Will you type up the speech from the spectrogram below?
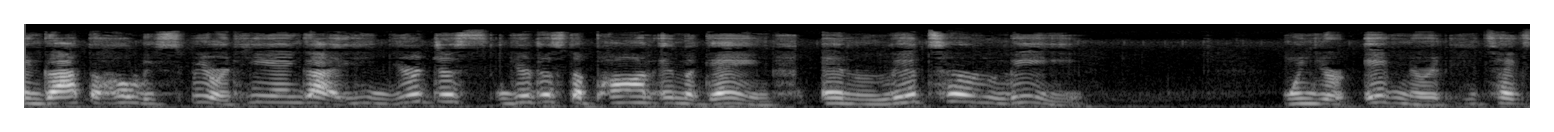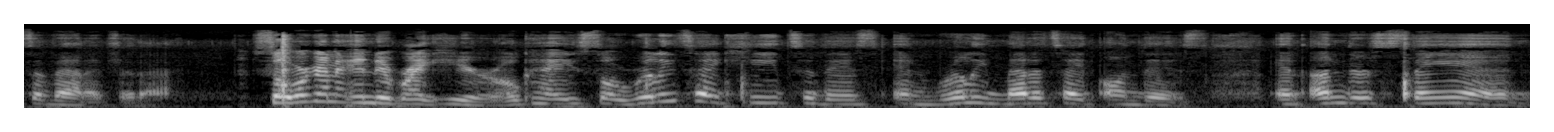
and God the Holy Spirit. He ain't got he, you're just you're just a pawn in the game. And literally when you're ignorant, he takes advantage of that. So we're going to end it right here, okay? So really take heed to this and really meditate on this and understand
